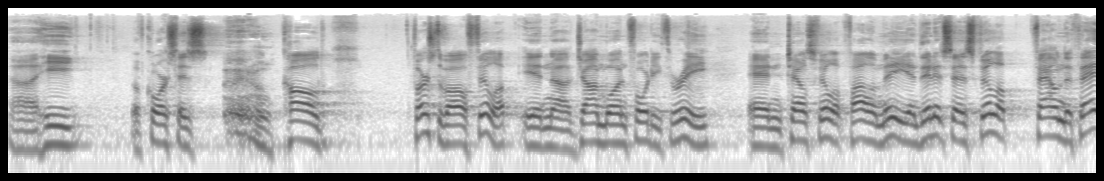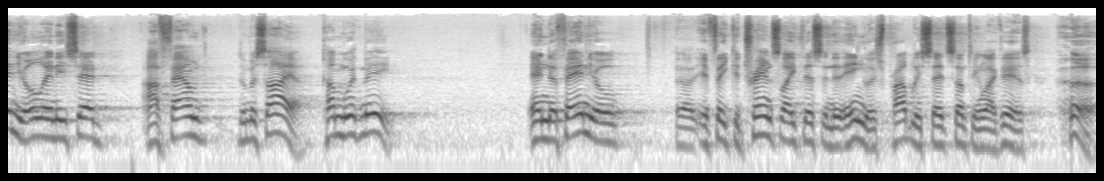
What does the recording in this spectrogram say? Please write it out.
uh, he of course, has called, first of all, Philip in uh, John 1 43 and tells Philip, Follow me. And then it says, Philip found Nathanael and he said, I found the Messiah. Come with me. And Nathanael, uh, if they could translate this into English, probably said something like this Huh.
